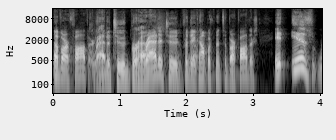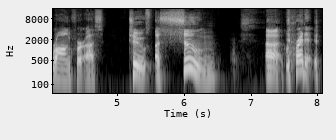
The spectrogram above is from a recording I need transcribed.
of our fathers. Gratitude, perhaps. Gratitude for the accomplishments of our fathers. It is wrong for us to assume uh, credit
